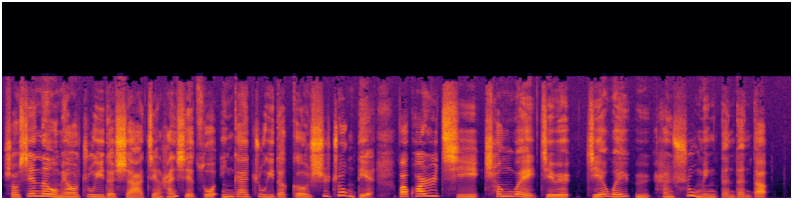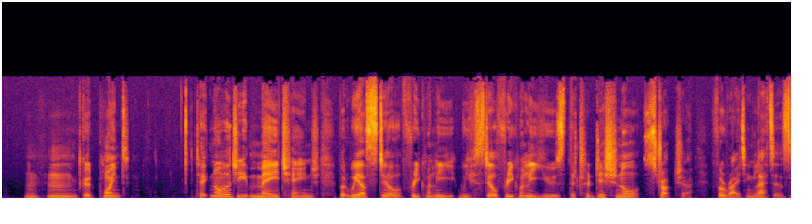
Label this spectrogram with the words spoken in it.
首先呢，我们要注意的是啊，简函写作应该注意的格式重点，包括日期、称谓、结尾结尾语和署名等等的。Mm hmm, good point. Technology may change, but we are still frequently we still frequently use the traditional structure for writing letters.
